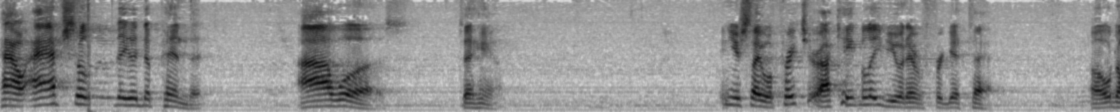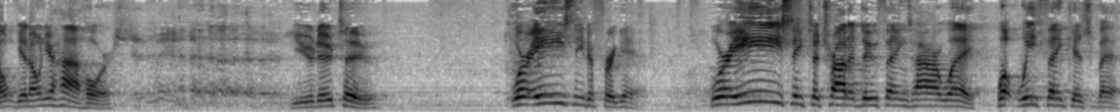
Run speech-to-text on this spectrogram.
How absolutely dependent I was to Him. And you say, well, preacher, I can't believe you would ever forget that. Oh, don't get on your high horse. You do too. We're easy to forget. We're easy to try to do things our way, what we think is best.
